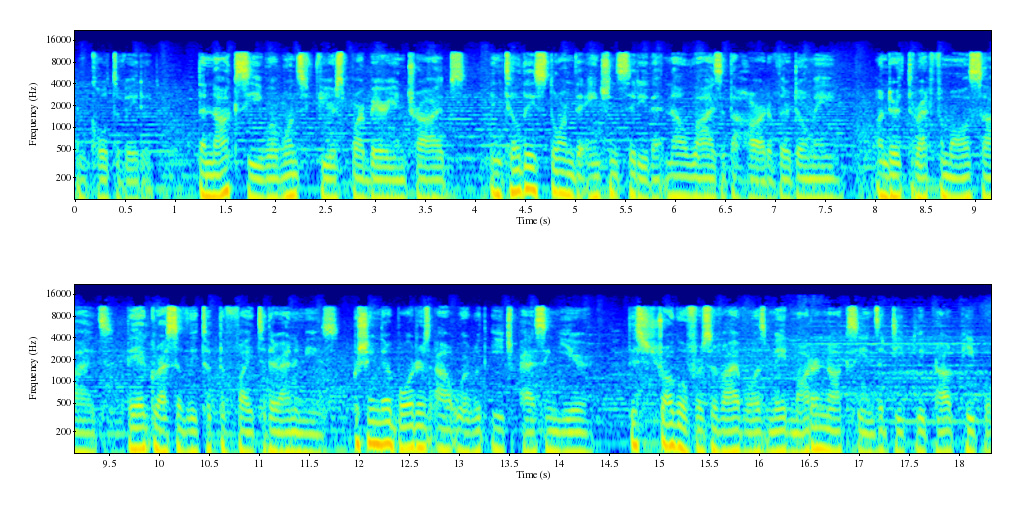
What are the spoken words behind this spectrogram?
and cultivated. The Noxii were once fierce barbarian tribes until they stormed the ancient city that now lies at the heart of their domain. Under threat from all sides, they aggressively took the fight to their enemies, pushing their borders outward with each passing year. This struggle for survival has made modern Noxians a deeply proud people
